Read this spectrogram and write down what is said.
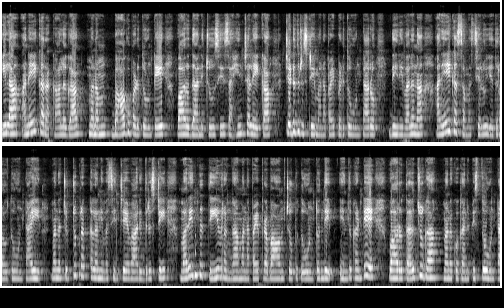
ఇలా అనేక రకాలుగా మనం బాగుపడుతుంటే వారు దాన్ని చూసి సహించలేక చెడు దృష్టి మనపై పెడుతూ ఉంటారు. దీని వలన అనేక సమస్యలు ఎదురవుతూ ఉంటాయి. మన చుట్టుప్రక్కల నివసించే వారి దృష్టి మరింత తీవ్రంగా మనపై ప్రభావం చూపుతూ ఉంటుంది. ఎందుకంటే వారు తరచుగా మనకు కనిపిస్తూ ఉంటారు.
